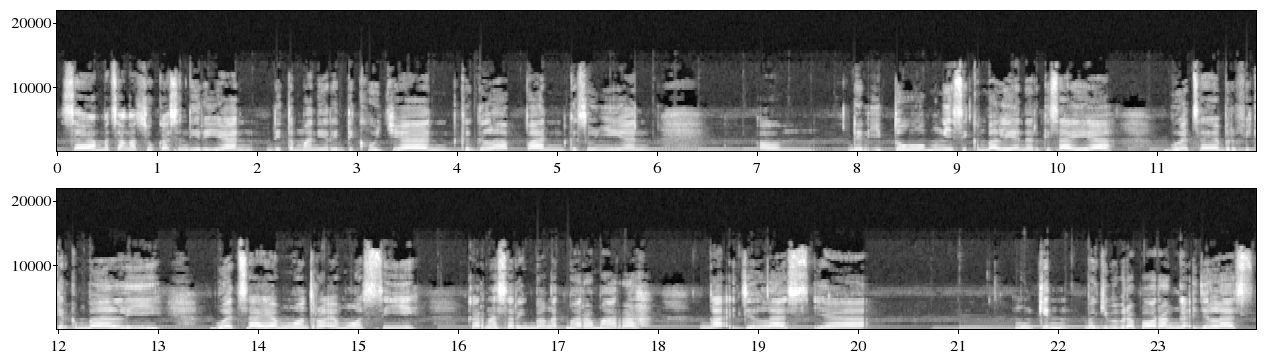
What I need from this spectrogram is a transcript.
Saya amat sangat suka sendirian, ditemani rintik hujan, kegelapan, kesunyian. Um, dan itu mengisi kembali energi saya buat saya berpikir kembali buat saya mengontrol emosi karena sering banget marah-marah nggak jelas ya mungkin bagi beberapa orang nggak jelas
